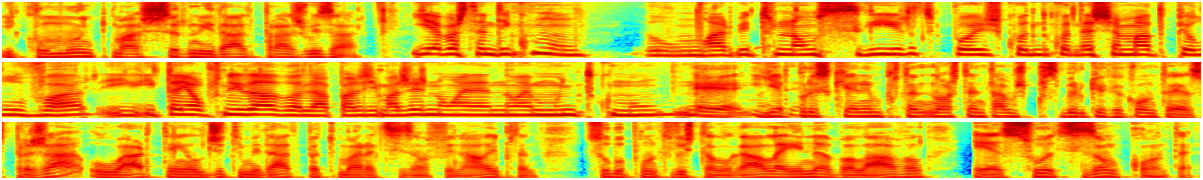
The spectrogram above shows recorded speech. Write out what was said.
e com muito mais serenidade para ajuizar. E é bastante incomum um árbitro não seguir depois quando, quando é chamado pelo VAR e, e, tem a oportunidade de olhar para as imagens não é, não é muito comum. É, e é por isso que era importante nós tentarmos perceber o que é que acontece. Para já, o VAR tem a legitimidade para tomar a decisão final e, portanto, sob o ponto de vista legal, é inabalável, é a sua decisão que conta.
